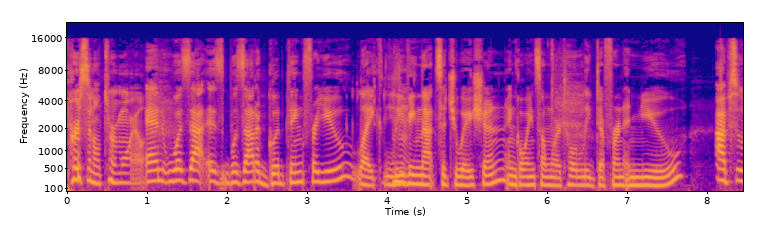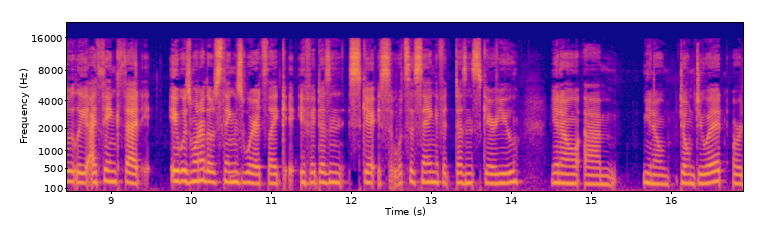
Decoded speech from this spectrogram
personal turmoil. And was that is was that a good thing for you? Like leaving that situation and going somewhere totally different and new? Absolutely, I think that it was one of those things where it's like if it doesn't scare. What's the saying? If it doesn't scare you, you know, um, you know, don't do it or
